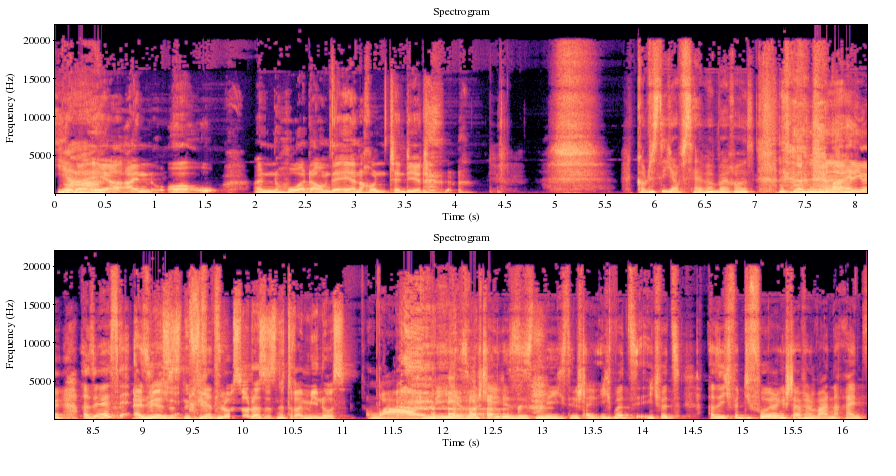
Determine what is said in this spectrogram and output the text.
Ja. Oder eher ein, oh, ein hoher Daumen, der eher nach unten tendiert. Kommt es nicht auf selber bei raus? anyway, also er ist, also ich, ist es eine 4 plus oder ist es eine 3 minus? Wow, nee, so schlecht ist es nicht. So schlecht. Ich würde, ich würde, also ich würde die vorherigen Staffeln waren eine 1,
